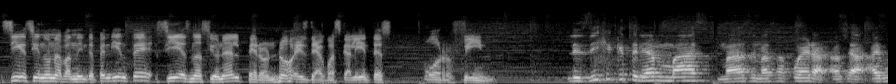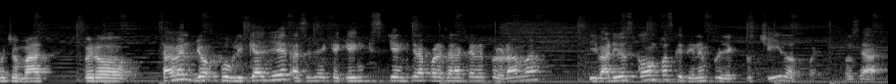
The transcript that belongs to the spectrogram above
sigue siendo una banda independiente, sí es nacional, pero no es de Aguascalientes, por fin les dije que tenía más, más, de más afuera, o sea, hay mucho más, pero, ¿saben? Yo publiqué ayer, así de que quien, quien quiera aparecer acá en el programa, y varios compas que tienen proyectos chidos, pues, o sea,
